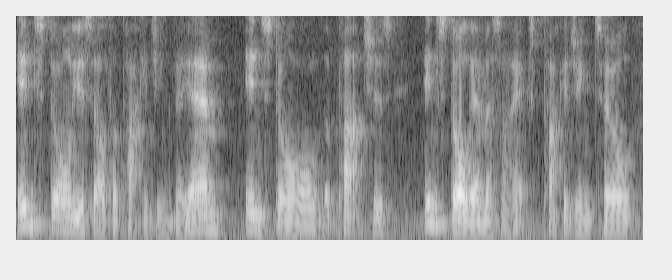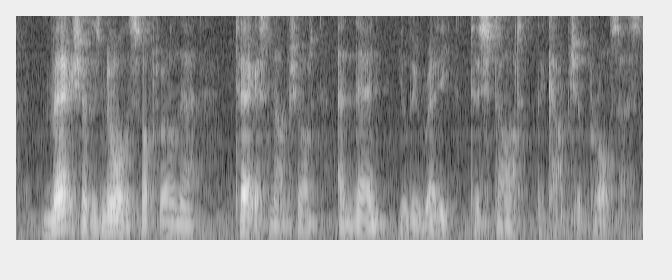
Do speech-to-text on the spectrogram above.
install yourself a packaging VM, install all of the patches, install the MSIX packaging tool, make sure there's no other software on there, take a snapshot, and then you'll be ready to start the capture process.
